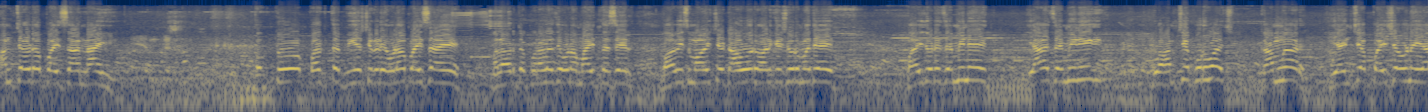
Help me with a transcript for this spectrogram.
आमच्याकडं पैसा नाही. फक्त फक्त बी एस टीकडे एवढा पैसा आहे. मला वाटतं कोणालाच एवढा माहीत नसेल. बावीस मावीसचे टावर वाळकेश्वरमध्ये आहेत. माझ्याकडे जमीन आहेत. या जमिनी आमचे पूर्वज कामगार यांच्या पैशावरून या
